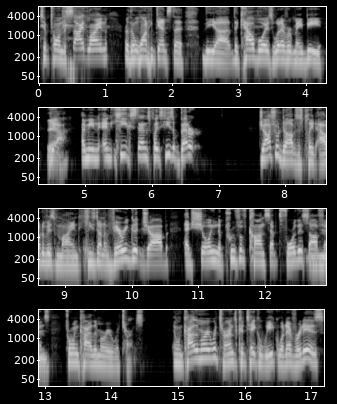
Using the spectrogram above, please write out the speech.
tiptoe on the sideline or the one against the the uh, the Cowboys, whatever it may be. Yeah. yeah. I mean, and he extends plays. He's a better. Joshua Dobbs has played out of his mind. He's done a very good job at showing the proof of concept for this mm-hmm. offense for when Kyler Murray returns. And when Kyler Murray returns, could take a week, whatever it is,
